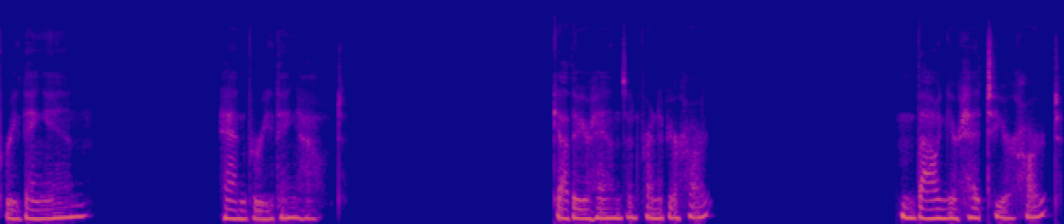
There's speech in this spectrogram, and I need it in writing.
Breathing in and breathing out. Gather your hands in front of your heart, bowing your head to your heart.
